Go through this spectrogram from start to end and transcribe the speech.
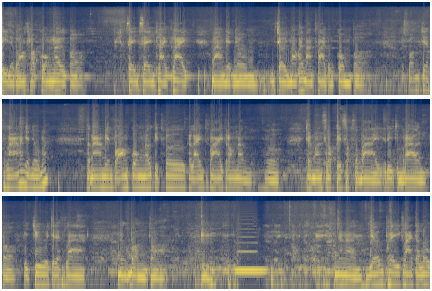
ទីដែលព្រះអង្គធ្លាប់គង់នៅក៏ ផ្សេងផ្សេងប្លែកប្លែកបានញាតិញោមអញ្ជើញមកឲ្យបានថ្វាយបង្គំក៏ប៉ុនជាថ្លាណាញាតិញោមណាតាណាមានព្រះអង្គគង់នៅគេធ្វើកន្លែងថ្វាយត្រង់ហ្នឹងចាំបានស្រុកគេសុខសប្បាយរីកចម្រើនបើគេជឿជ្រះថ្លានឹងបនបើហ្នឹងហើយយើងភ័យខ្លាចតលោក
